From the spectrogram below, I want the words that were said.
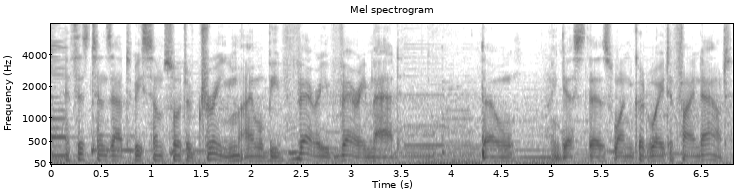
If this turns out to be some sort of dream, I will be very, very mad. Though, I guess there's one good way to find out.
